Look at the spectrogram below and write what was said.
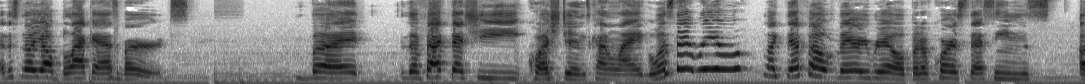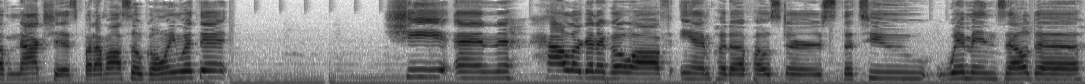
I just know y'all black ass birds. But the fact that she questions, kind of like, was that real? Like, that felt very real. But of course, that seems obnoxious. But I'm also going with it. She and Hal are gonna go off and put up posters. The two women, Zelda,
